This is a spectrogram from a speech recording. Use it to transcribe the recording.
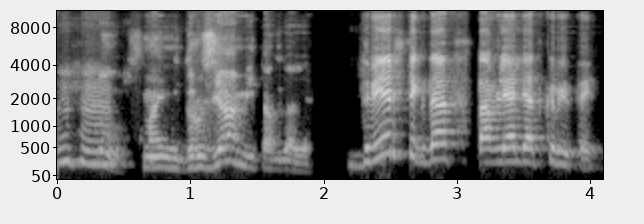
Угу. Ну, с моими друзьями и так далее. Дверь всегда оставляли открытой.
